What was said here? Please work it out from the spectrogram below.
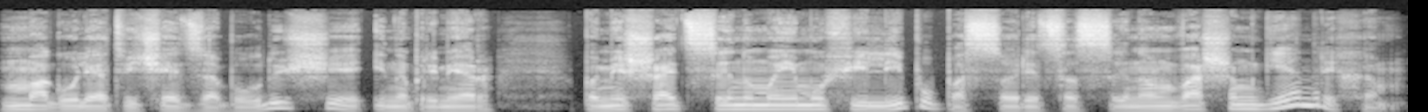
могу ли отвечать за будущее и, например, помешать сыну моему Филиппу поссориться с сыном вашим Генрихом?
